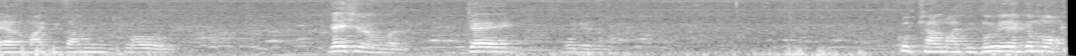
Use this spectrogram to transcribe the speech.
या माहितीचा आम्ही हो. जय श्रीराम जय बोले खूप छान माहिती. तुम्ही एकदम मोकळी.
